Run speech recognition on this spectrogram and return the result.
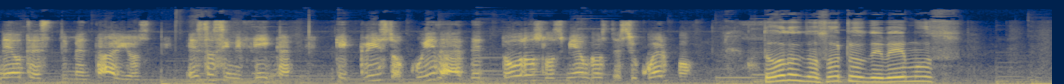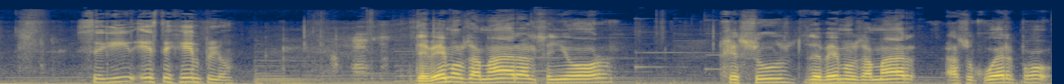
neotestamentarios, esto significa que Cristo cuida de todos los miembros de su cuerpo. Todos nosotros debemos seguir este ejemplo. Amén. Debemos amar al Señor Jesús, debemos amar a su cuerpo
